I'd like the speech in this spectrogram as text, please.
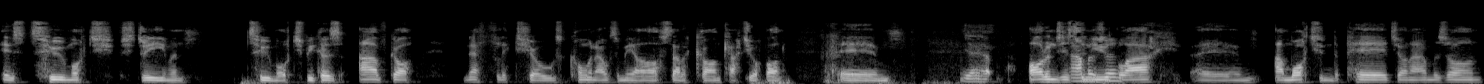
is too much streaming too much? Because I've got Netflix shows coming out of my arse that I can't catch up on. Um, Yeah. Orange is the New Black. Um, I'm watching The Page on Amazon.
